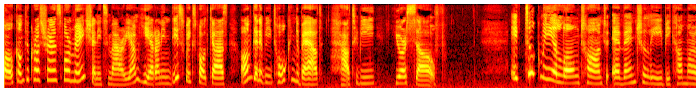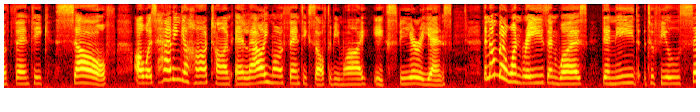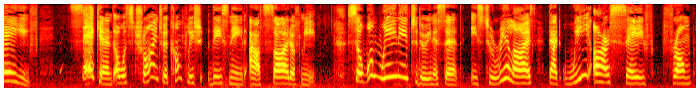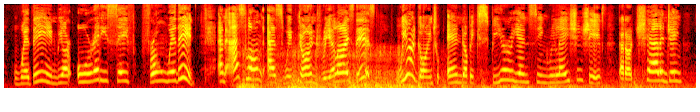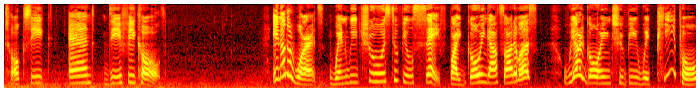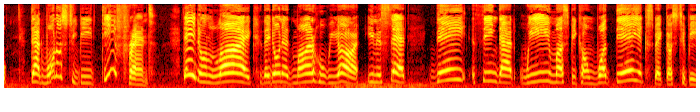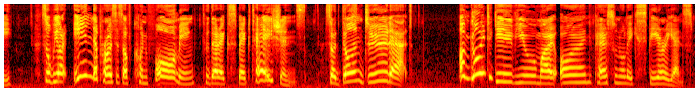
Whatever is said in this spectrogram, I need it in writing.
welcome to Cross Transformation. It's Mariam here, and in this week's podcast, I'm going to be talking about how to be yourself. It took me a long time to eventually become my authentic self. I was having a hard time allowing my authentic self to be my experience. The number one reason was the need to feel safe. Second, I was trying to accomplish this need outside of me. So, what we need to do instead is to realize that we are safe from within. We are already safe from within. And as long as we don't realize this, we are going to end up experiencing relationships that are challenging, toxic, and difficult. In other words, when we choose to feel safe by going outside of us, we are going to be with people that want us to be different. They don't like, they don't admire who we are. Instead, they think that we must become what they expect us to be. So we are in the process of conforming to their expectations. So don't do that. I'm going to give you my own personal experience.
